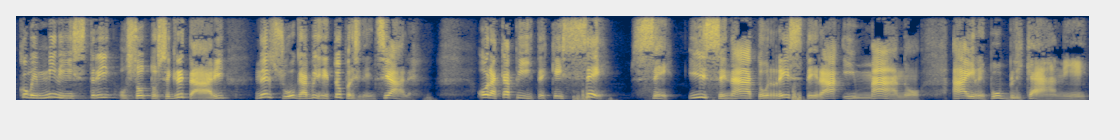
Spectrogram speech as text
come ministri o sottosegretari nel suo gabinetto presidenziale. Ora capite che se, se il Senato resterà in mano ai repubblicani,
